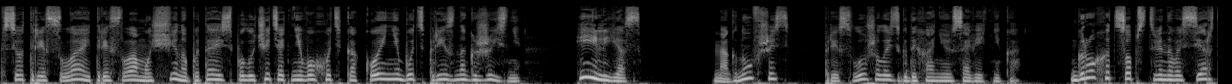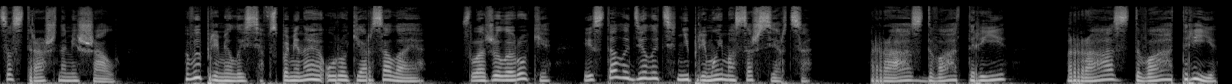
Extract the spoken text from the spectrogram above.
Все трясла и трясла мужчину, пытаясь получить от него хоть какой-нибудь признак жизни. «Ильяс!» Нагнувшись, прислушалась к дыханию советника. Грохот собственного сердца страшно мешал. Выпрямилась, вспоминая уроки Арсалая, сложила руки и стала делать непрямой массаж сердца — Раз, два, три. Раз, два, три.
